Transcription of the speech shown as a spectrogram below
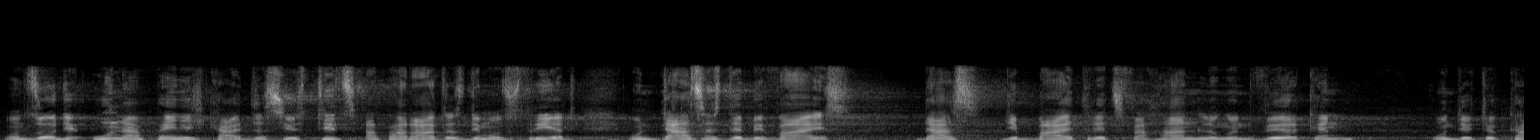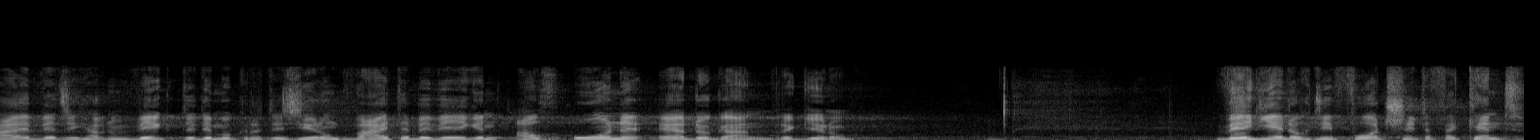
und so die Unabhängigkeit des Justizapparates demonstriert. Und das ist der Beweis, dass die Beitrittsverhandlungen wirken und die Türkei wird sich auf dem Weg der Demokratisierung weiter bewegen, auch ohne Erdogan-Regierung. Wer jedoch die Fortschritte verkennt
